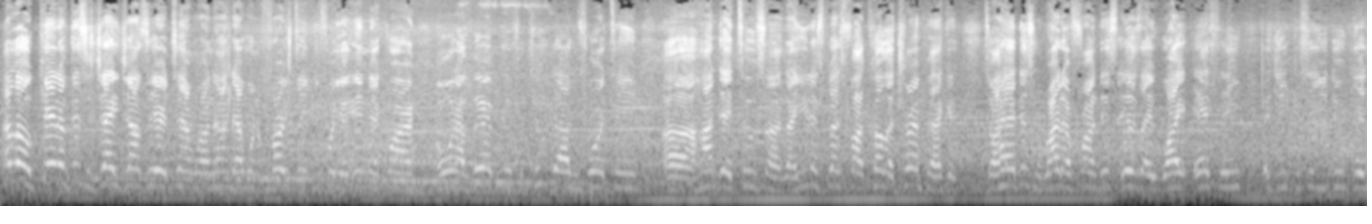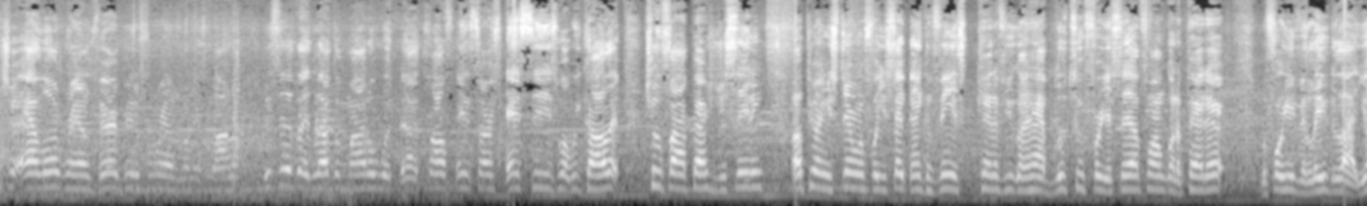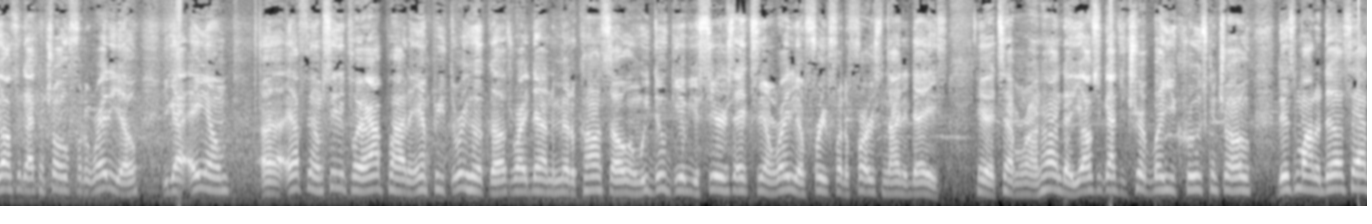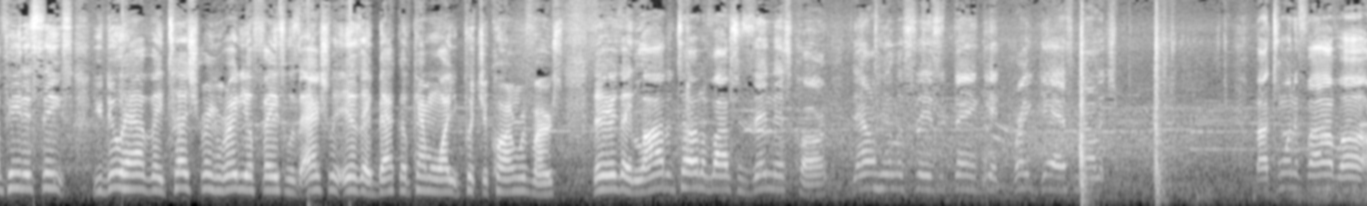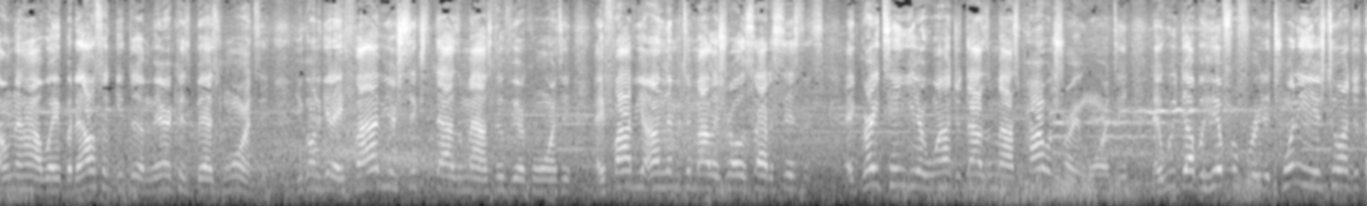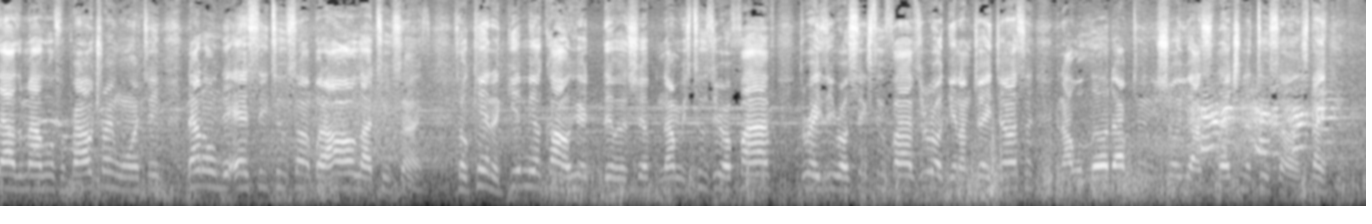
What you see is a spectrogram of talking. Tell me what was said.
Hello, Kenneth. This is Jay Johnson here at Tameron Hyundai. I want to first thank you for your in that car on one of our very beautiful 2014 uh, Hyundai Tucson. Now, you didn't specify color trim package, so I had this one right up front. This is a white SE. As you can see, you do get your alloy rims, very beautiful rims on this model. This is a leather model with uh, cloth inserts. SE is what we call it. True five passenger seating. Up here on your steering wheel for your safety and convenience, Kenneth, you're going to have Bluetooth for your cell phone. I'm going to pair that before you even leave the lot. You also got control for the radio. You got AM uh, FM CD player, iPod, and MP3 hookups right down the middle console, and we do give you Sirius XM radio free for the first 90 days here at Tameron Hyundai. You also got your trip W cruise control. This model does have heated seats. You do have a touchscreen radio face, which actually is a backup camera while you put your car in reverse. There is a lot of ton of options in this car. Downhill assist, thing, get great gas mileage about 25 uh, on the highway, but they also get the America's Best warranty. You're going to get a five-year, 60,000 miles new vehicle warranty, a five-year unlimited mileage roadside assistance, a great 10-year, 100,000 miles powertrain warranty that we double here for free, the 20 years, 200,000 miles worth of powertrain warranty, not only the SE Tucson, but all our Tucsons. So, Kenneth, give me a call here at the dealership. The number is 205-380-6250. Again, I'm Jay Johnson, and I would love the opportunity to show you our selection of Tucsons. Thank you.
